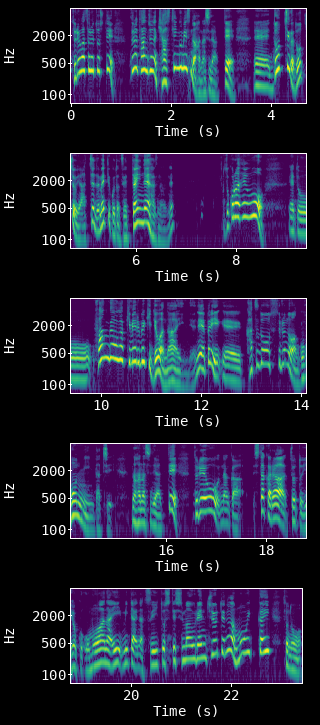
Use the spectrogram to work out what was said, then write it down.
それはそれとして、それは単純なキャスティングミスの話であって、えー、どっちがどっちをやっちゃダメってことは絶対にないはずなのね。そこら辺を、えっと、ファン側が決めるべきではないんだよね。やっぱり、えー、活動するのはご本人たちの話であって、それをなんか、したからちょっとよく思わないみたいなツイートしてしまう連中っていうのはもう一回、その、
